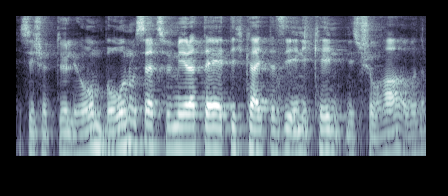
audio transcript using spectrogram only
es ist natürlich auch ein Bonus jetzt für meine Tätigkeit, dass ich eine Kenntnis schon habe, oder?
